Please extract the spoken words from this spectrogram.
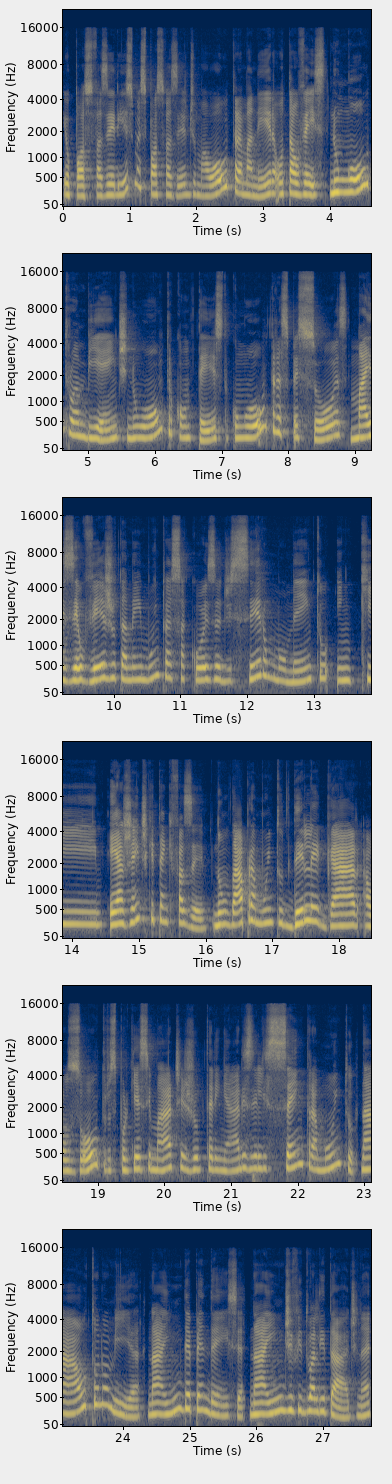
Eu posso fazer isso, mas posso fazer de uma outra maneira, ou talvez num outro ambiente, num outro contexto, com outras pessoas, mas eu vejo também muito essa coisa de ser um momento em que é a gente que tem que fazer. Não dá para muito delegar aos outros, porque esse Marte e Júpiter em Ares, ele centra muito na na autonomia, na independência, na individualidade, né?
